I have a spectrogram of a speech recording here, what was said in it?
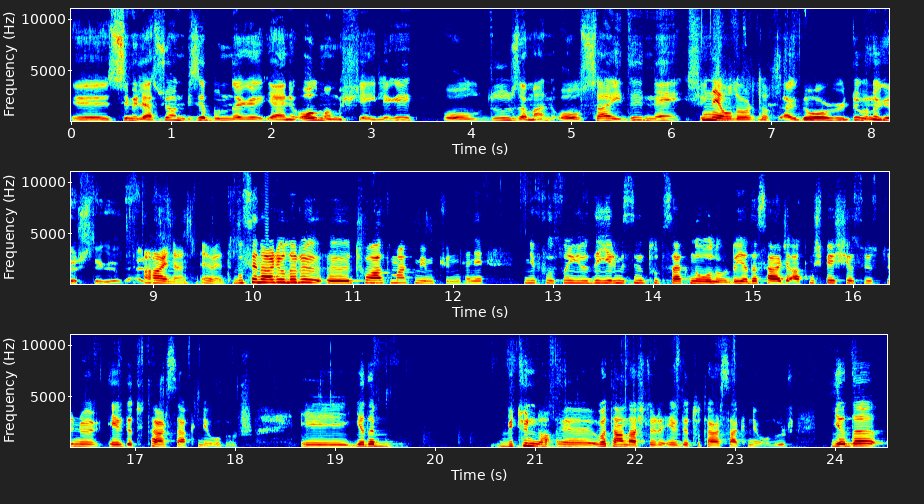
E, simülasyon bize bunları yani olmamış şeyleri olduğu zaman olsaydı ne şekilde ne olurdu? doğururdu bunu gösteriyor galiba. Aynen evet bu senaryoları e, çoğaltmak mümkün. Hani nüfusun yüzde yirmisini tutsak ne olurdu ya da sadece 65 yaş üstünü evde tutarsak ne olur? E, ya da bütün e, vatandaşları evde tutarsak ne olur? Ya da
